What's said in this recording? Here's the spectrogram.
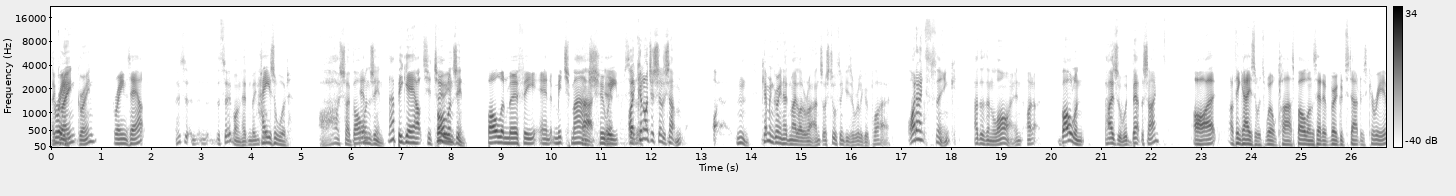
A Three. green, green. Green's out. Who's the, the third one hadn't been. Hazlewood. Oh, so Boland's in. No big outs. You two. Boland's in. Boland Murphy and Mitch Marsh, Marsh, who yeah. we I, can I just tell you something? I, hmm, Cameron Green hadn't made a lot of runs. I still think he's a really good player. I don't think, other than Lyon, I don't, Boland, Hazlewood, about the same. oh, I, I think Hazlewood's world class. Boland's had a very good start to his career,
